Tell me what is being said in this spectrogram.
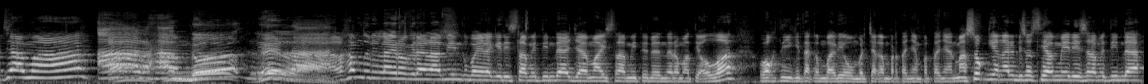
Jamaah. Alhamdulillah. Alhamdulillahirrahmanirrahim. Kembali lagi di Islami Tinda, jamaah Islami Tinda dan dirahmati Allah. Waktu kita kembali membacakan pertanyaan-pertanyaan masuk yang ada di sosial media Islami Tinda.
